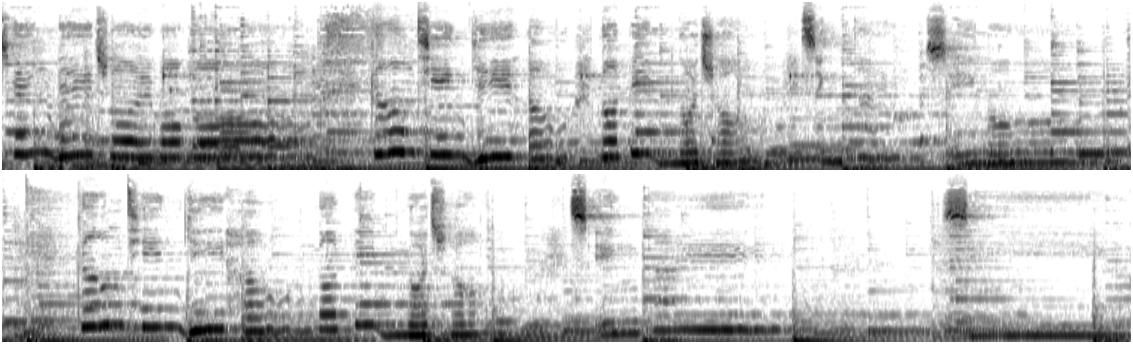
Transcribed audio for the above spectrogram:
请你再望我。今天以后，岸邊呆坐，剩低是我。今天以后，岸邊呆坐，剩低是我。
